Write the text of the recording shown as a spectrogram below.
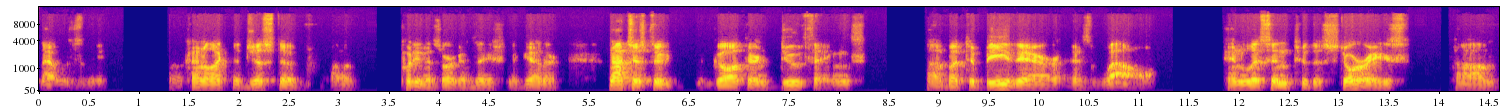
that was the kind of like the gist of, of putting this organization together, not just to go out there and do things, uh, but to be there as well and listen to the stories, um,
